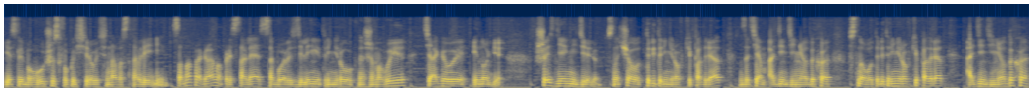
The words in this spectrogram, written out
если бы лучше сфокусироваться на восстановлении. Сама программа представляет собой разделение тренировок на жимовые, тяговые и ноги. 6 дней в неделю. Сначала 3 тренировки подряд, затем 1 день отдыха, снова 3 тренировки подряд, 1 день отдыха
